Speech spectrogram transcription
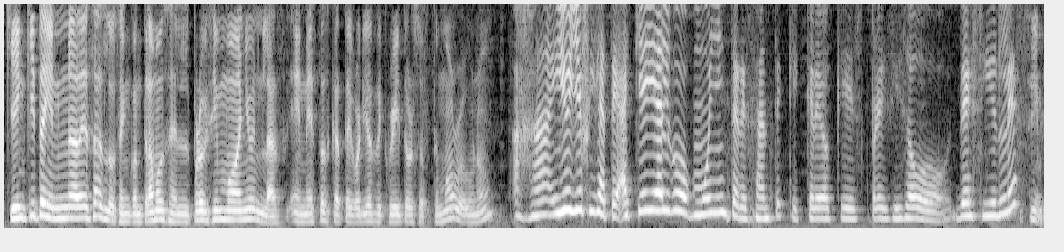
¿Quién quita y en una de esas los encontramos el próximo año en, las, en estas categorías de Creators of Tomorrow, ¿no? Ajá, y oye, fíjate, aquí hay algo muy interesante que creo que es preciso decirles. Sí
